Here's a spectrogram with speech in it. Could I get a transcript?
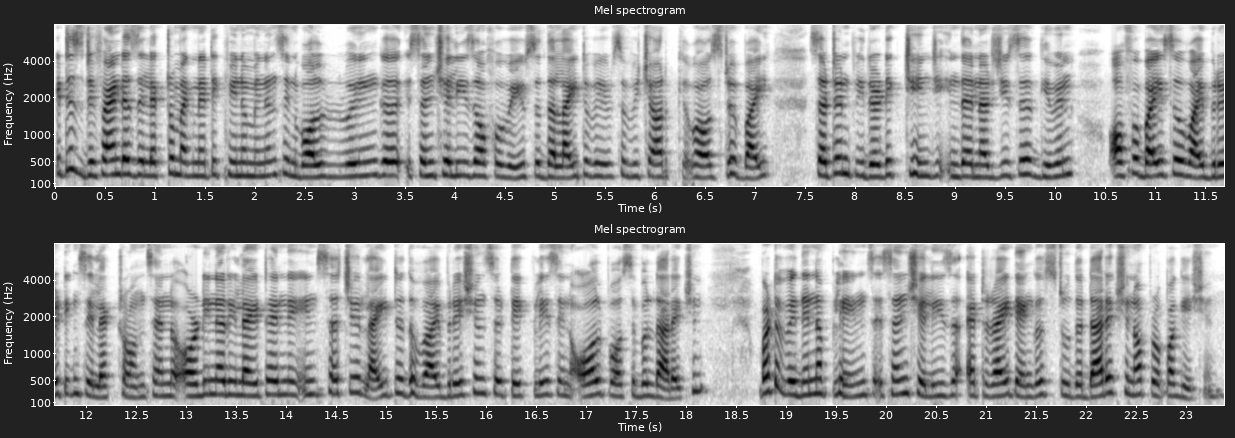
it is defined as electromagnetic phenomena involving uh, essentially of waves, the light waves which are caused by certain periodic change in the energies given so vibrating electrons and ordinary light and in such a light the vibrations take place in all possible direction but within a planes essentially is at right angles to the direction of propagation.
